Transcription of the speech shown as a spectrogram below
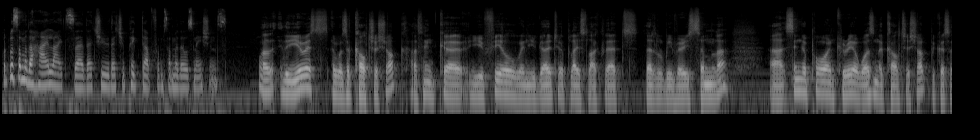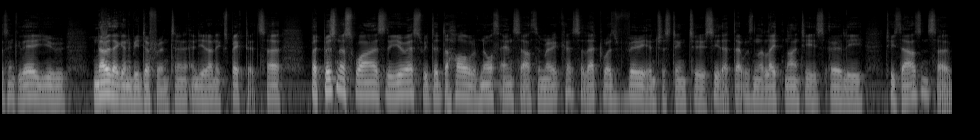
What were some of the highlights uh, that you that you picked up from some of those nations? Well, the US it was a culture shock. I think uh, you feel when you go to a place like that that it'll be very similar. Uh, Singapore and Korea wasn't a culture shock because I think there you know they're going to be different and, and you don't expect it. So but business-wise, the US, we did the whole of North and South America, so that was very interesting to see that. That was in the late 90s, early 2000s, so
